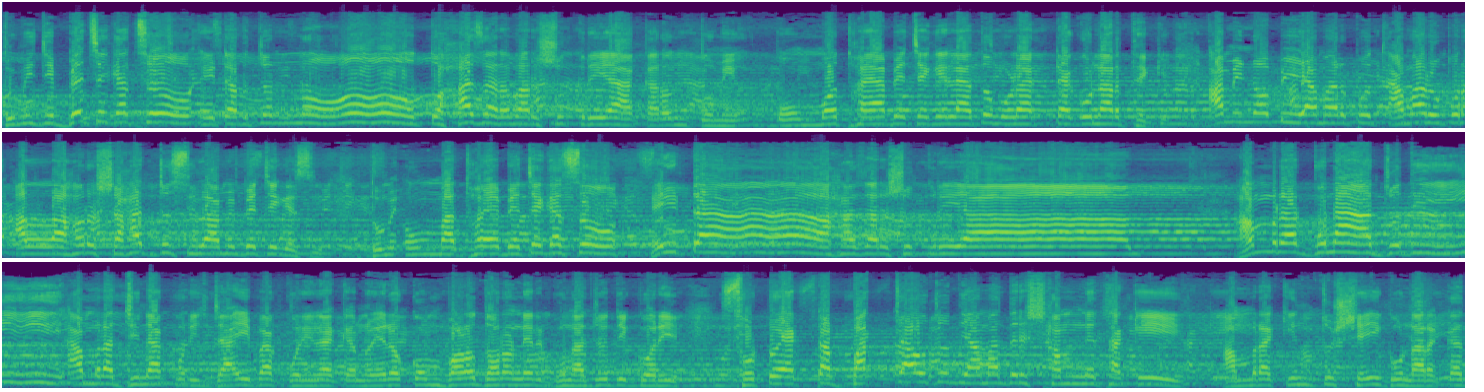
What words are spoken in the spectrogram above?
তুমি যে বেঁচে গেছো, এটার জন্য তো হাজারবার শুক্রিয়া, কারণ তুমি উম্মত হয়ে বেঁচে গেলে এত বড় একটা গুনার থেকে। আমি নবী, আমার আমার উপর আল্লাহর সাহায্য ছিল, আমি বেঁচে গেছি। তুমি উম্মাদ হয়ে বেঁচে গেছো, এইটা হাজার শুক্রিয়া। আমরা গুণা যদি আমরা জিনা করি, যাই বা করি না কেন, এরকম বড় ধরনের গুণা যদি করি, ছোট একটা বাচ্চাও যদি আমাদের সামনে থাকে, আমরা কিন্তু সেই গুণার কাজ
